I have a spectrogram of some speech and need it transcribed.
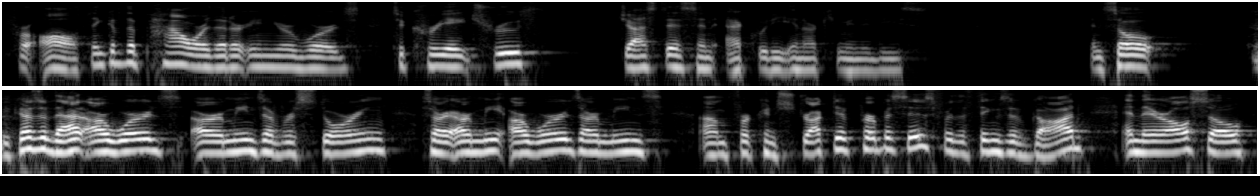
for all. Think of the power that are in your words to create truth, justice, and equity in our communities. And so, because of that, our words are a means of restoring, sorry, our, me, our words are means um, for constructive purposes for the things of God, and they're also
